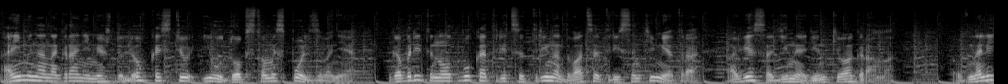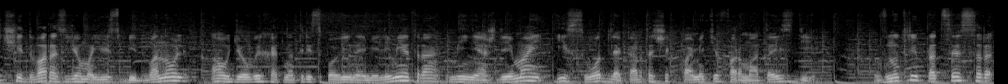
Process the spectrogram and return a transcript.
а именно на грани между легкостью и удобством использования. Габариты ноутбука 33 на 23 см, а вес 1,1 кг. В наличии два разъема USB 2.0, аудиовыход на 3,5 мм, мини-HDMI и слот для карточек памяти формата SD. Внутри процессор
